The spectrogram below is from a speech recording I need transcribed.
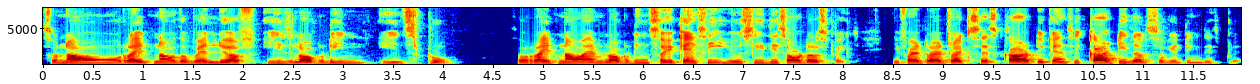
So now right now the value of is logged in is true. So right now i am logged in. So you can see you see this orders page if i try to access cart you can see cart is also getting displayed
